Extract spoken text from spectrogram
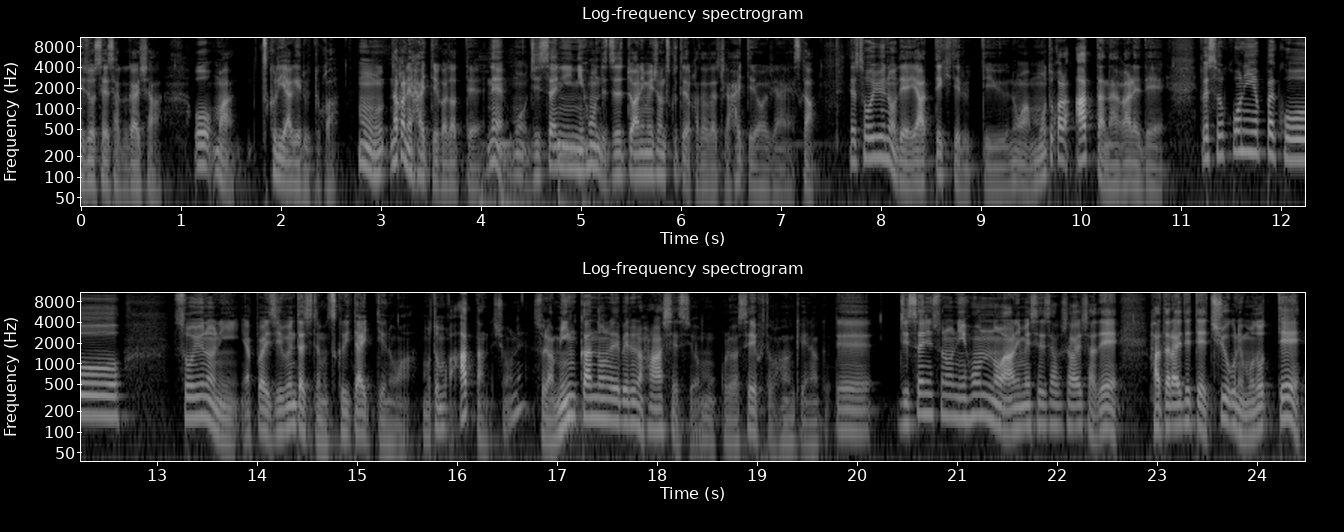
映像制作会社をまあ作り上げるとかもう中に入ってる方ってねもう実際に日本でずっとアニメーション作ってる方たちが入ってるわけじゃないですか。でそういうのでやってきてるっていうのは元からあった流れでやっぱりそこにやっぱりこうそういうのにやっぱり自分たちでも作りたいっていうのはもともとあったんでしょうね。それは民間のレベルの話ですよ。もうこれは政府とか関係なく。で実際にその日本のアニメ制作会社で働いてて中国に戻って、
